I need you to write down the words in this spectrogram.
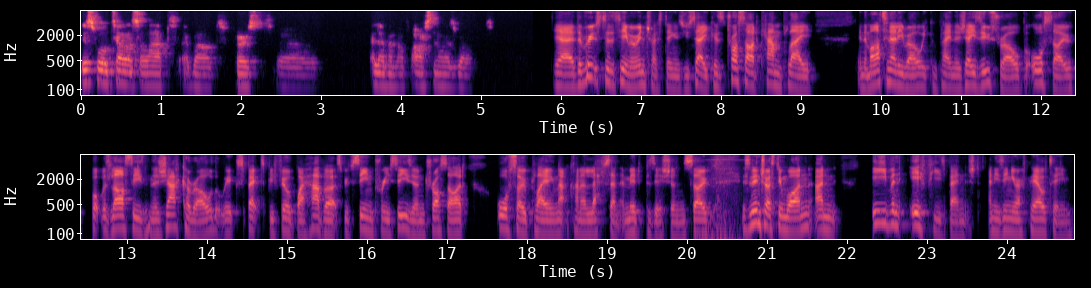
this will tell us a lot about first uh, 11 of Arsenal as well. Yeah, the routes to the team are interesting, as you say, because Trossard can play in the Martinelli role, he can play in the Jesus role, but also what was last season the Xhaka role that we expect to be filled by Havertz. We've seen pre-season Trossard also playing that kind of left centre mid position. So it's an interesting one. And even if he's benched and he's in your FPL team,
